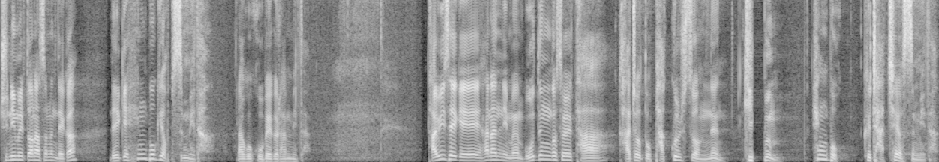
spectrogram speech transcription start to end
주님을 떠나서는 내가 내게 행복이 없습니다. 라고 고백을 합니다. 다윗에게 하나님은 모든 것을 다 가져도 바꿀 수 없는 기쁨, 행복 그 자체였습니다.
